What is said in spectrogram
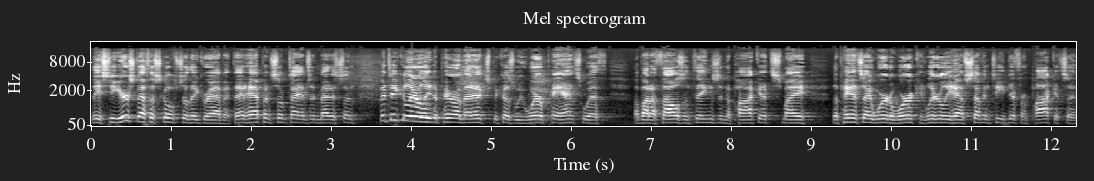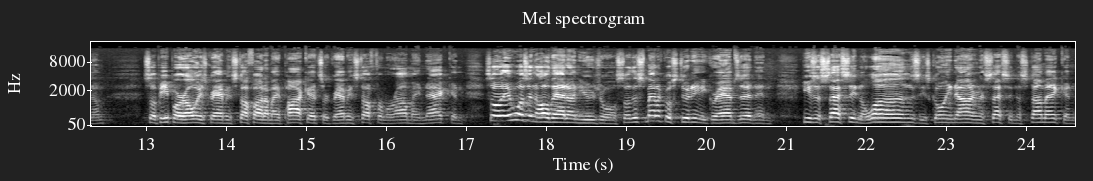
they see your stethoscope so they grab it. That happens sometimes in medicine, particularly to paramedics because we wear pants with about a thousand things in the pockets. My the pants I wear to work literally have 17 different pockets in them. So people are always grabbing stuff out of my pockets or grabbing stuff from around my neck. And so it wasn't all that unusual. So this medical student, he grabs it and he's assessing the lungs, he's going down and assessing the stomach. And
